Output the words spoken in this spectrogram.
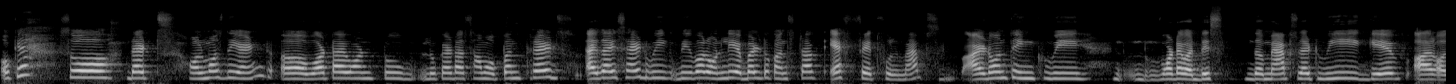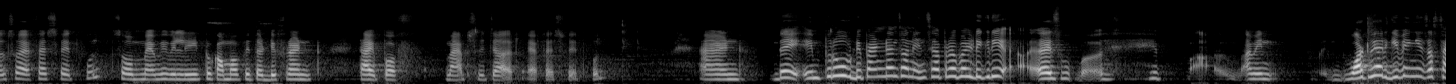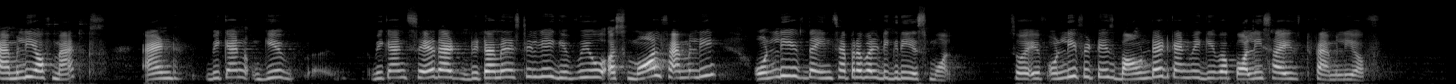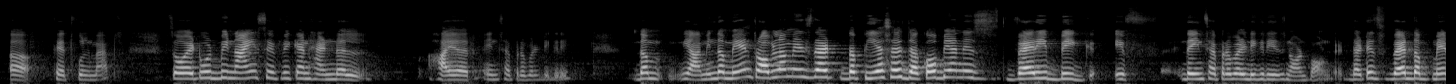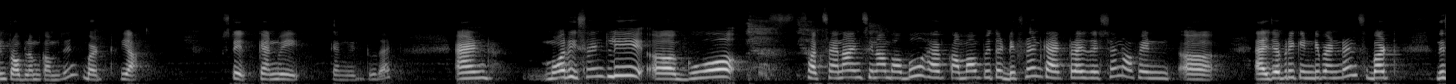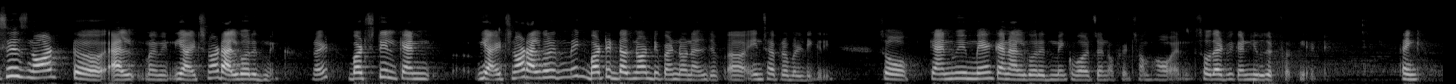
Okay, so that is almost the end. Uh, what I want to look at are some open threads. As I said, we, we were only able to construct F faithful maps. I do not think we, whatever this, the maps that we gave are also FS faithful. So, maybe we will need to come up with a different type of maps which are FS faithful. And the improved dependence on inseparable degree as, uh, I mean what we are giving is a family of maps and we can give we can say that deterministically give you a small family only if the inseparable degree is small. So, if only if it is bounded can we give a poly sized family of uh, faithful maps. So it would be nice if we can handle higher inseparable degree. The yeah, I mean the main problem is that the PSS Jacobian is very big if the inseparable degree is not bounded. That is where the main problem comes in. But yeah, still can we can we do that? And more recently, uh, Guo, Saxena and Sinha have come up with a different characterization of in uh, algebraic independence, but this is not uh, I mean yeah it is not algorithmic right, but still can yeah it is not algorithmic, but it does not depend on uh, inseparable degree. So, can we make an algorithmic version of it somehow and so that we can use it for PIT. Thank you.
